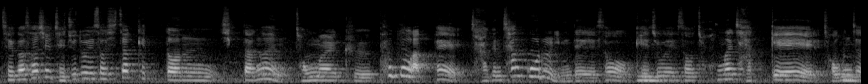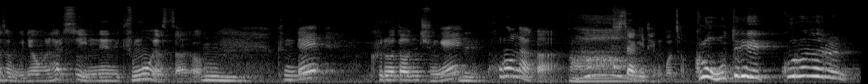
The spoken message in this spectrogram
제가 사실 제주도에서 시작했던 식당은 정말 그 포구 앞에 작은 창고를 임대해서 개조해서 정말 작게 저 혼자서 운영을 할 수 있는 규모였어요. 음. 근데 그러던 중에 네. 코로나가 아. 시작이 된 거죠. 그럼 어떻게 코로나를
